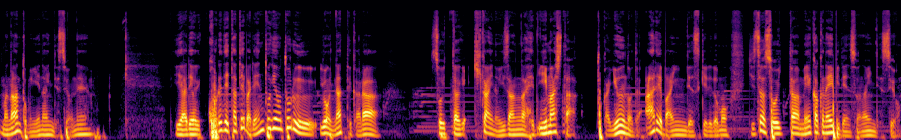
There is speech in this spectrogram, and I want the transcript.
まあ、何とも言えないんですよね。いやでこれで例えばレントゲンを取るようになってからそういった機械の依存が減りましたとかいうのであればいいんですけれども実はそういった明確なエビデンスはないんですよ。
